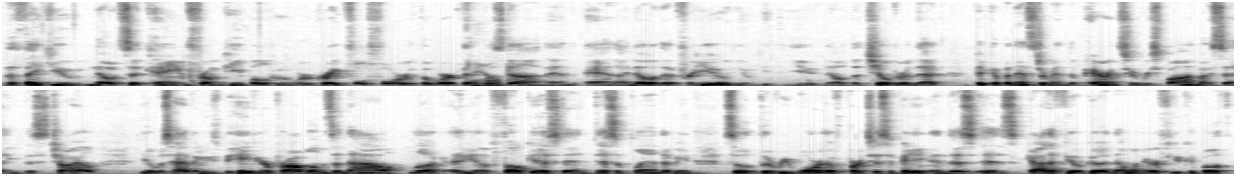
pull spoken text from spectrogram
the thank you notes that came from people who were grateful for the work that was done. And and I know that for you, you you know the children that pick up an instrument, and the parents who respond by saying, "This child." you know, was having these behavior problems, and now look, you know, focused and disciplined. I mean, so the reward of participating in this is got to feel good. And I wonder if you could both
